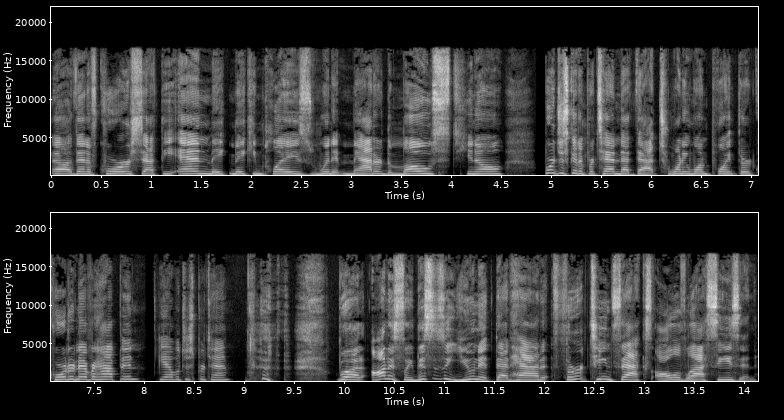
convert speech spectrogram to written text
Uh, then, of course, at the end, make, making plays when it mattered the most, you know. We're just going to pretend that that 21 point third quarter never happened. Yeah, we'll just pretend. but honestly, this is a unit that had 13 sacks all of last season.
